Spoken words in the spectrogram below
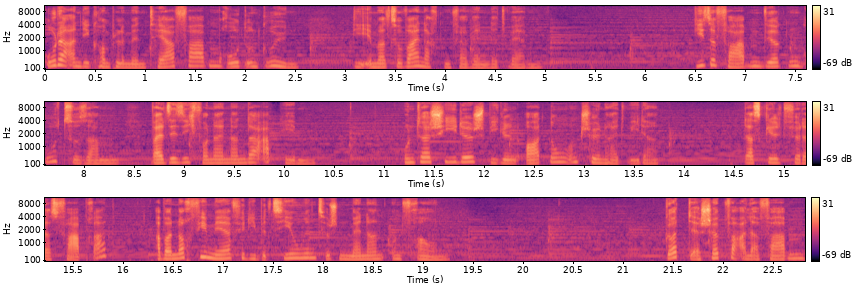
oder an die Komplementärfarben Rot und Grün, die immer zu Weihnachten verwendet werden. Diese Farben wirken gut zusammen, weil sie sich voneinander abheben. Unterschiede spiegeln Ordnung und Schönheit wider. Das gilt für das Farbrad, aber noch viel mehr für die Beziehungen zwischen Männern und Frauen. Gott, der Schöpfer aller Farben,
